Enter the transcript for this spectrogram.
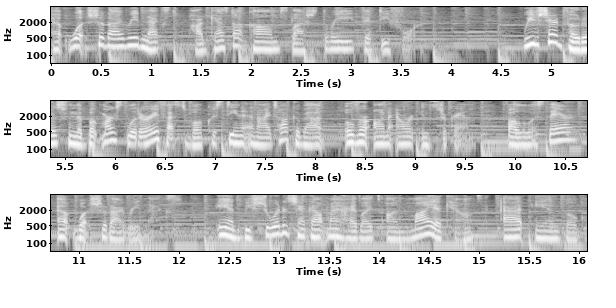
at What Should I Read Next podcast.com slash 354. We've shared photos from the Bookmarks Literary Festival Christina and I talk about over on our Instagram. Follow us there at What Should I Read Next. And be sure to check out my highlights on my account at Anne Bogel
